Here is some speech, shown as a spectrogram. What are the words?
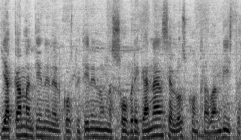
y acá mantienen el costo y tienen una sobreganancia los contrabandistas.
